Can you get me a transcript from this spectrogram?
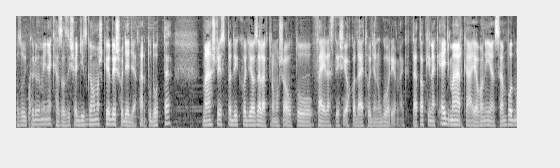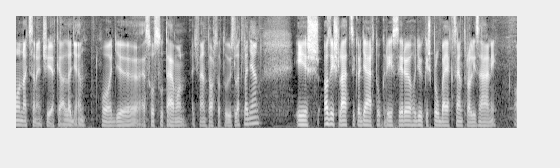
az új körülményekhez, az is egy izgalmas kérdés, hogy egyáltalán tudott-e másrészt pedig, hogy az elektromos autó fejlesztési akadályt hogyan ugorja meg. Tehát akinek egy márkája van ilyen szempontból, nagy szerencséje kell legyen, hogy ez hosszú távon egy fenntartható üzlet legyen, és az is látszik a gyártók részéről, hogy ők is próbálják centralizálni a,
